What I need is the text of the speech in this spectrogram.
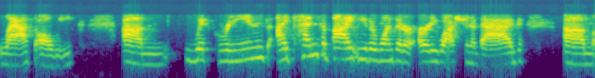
last all week. Um, with greens, I tend to buy either ones that are already washed in a bag um,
